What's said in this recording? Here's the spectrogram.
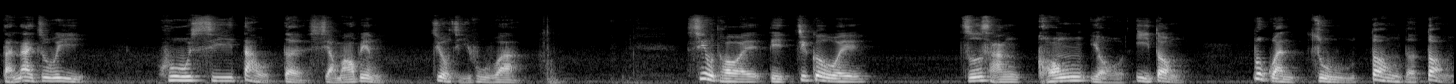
但要注意呼吸道的小毛病，旧疾复发。属兔的伫这个月，职场恐有异动，不管主动的动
